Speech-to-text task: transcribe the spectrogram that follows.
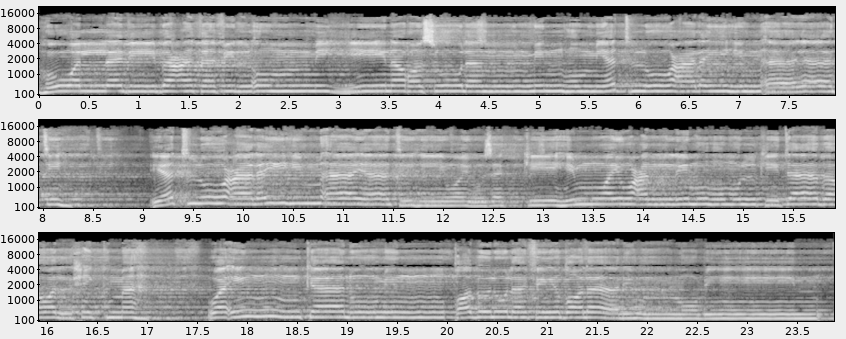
هو الذي بعث في الأميين رسولا منهم يتلو عليهم آياته يتلو عليهم آياته ويزكيهم ويعلمهم الكتاب والحكمة وإن كانوا من قبل لفي ضلال مبين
